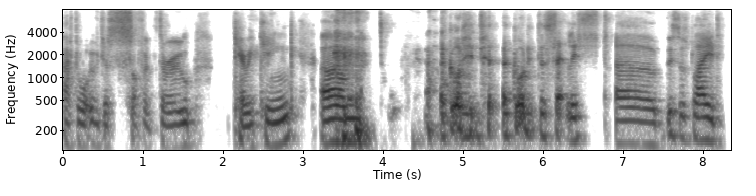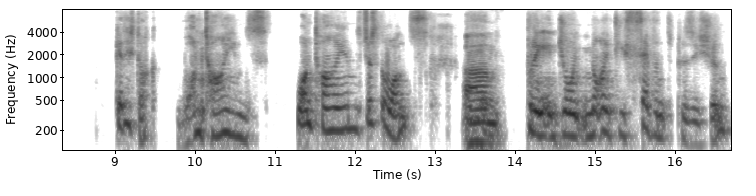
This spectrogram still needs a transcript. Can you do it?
after what we've just suffered through, Kerry King. Um, according to according to setlist, uh, this was played. Get this, Doc. One times, one times, just the once. Um, putting it in joint 97th position.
